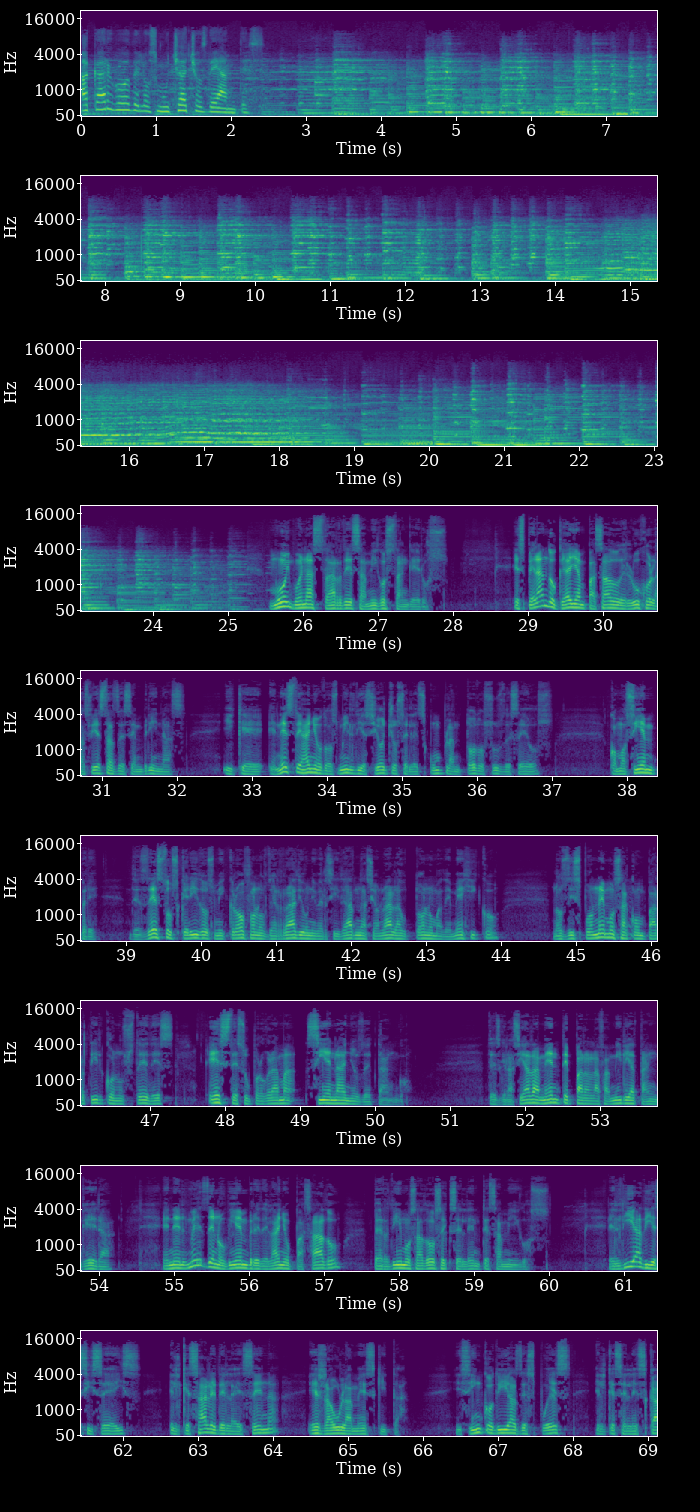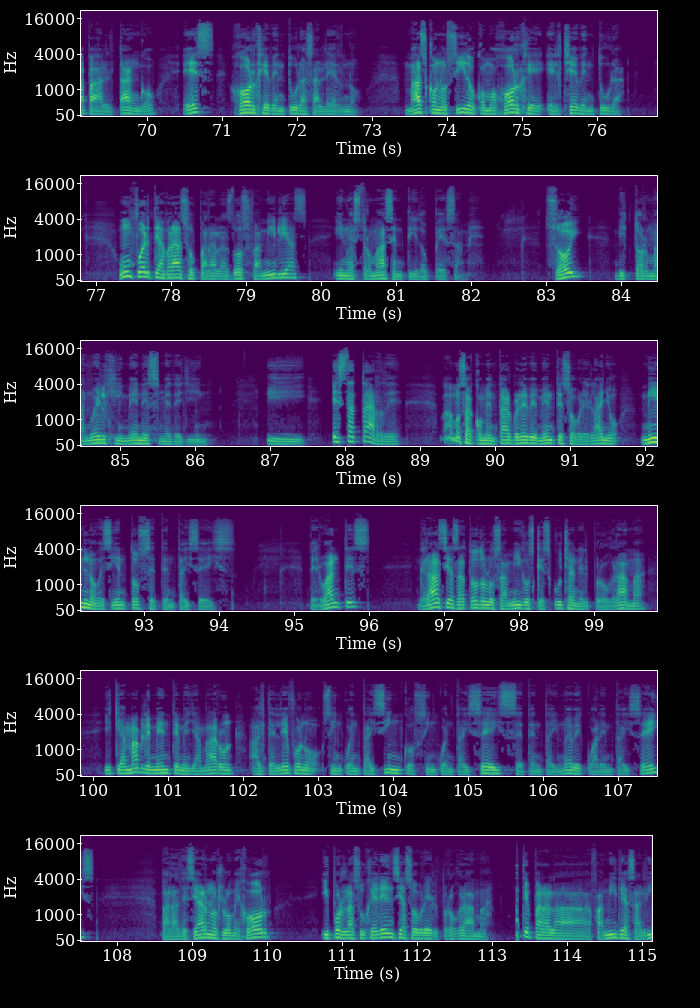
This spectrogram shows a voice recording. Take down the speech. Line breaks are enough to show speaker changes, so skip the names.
A cargo de los muchachos de antes.
Muy buenas tardes amigos tangueros esperando que hayan pasado de lujo las fiestas decembrinas y que en este año 2018 se les cumplan todos sus deseos, como siempre, desde estos queridos micrófonos de Radio Universidad Nacional Autónoma de México, nos disponemos a compartir con ustedes este su programa 100 años de tango. Desgraciadamente para la familia tanguera, en el mes de noviembre del año pasado perdimos a dos excelentes amigos. El día 16, el que sale de la escena es Raúl Amezquita, y cinco días después, el que se le escapa al tango es Jorge Ventura Salerno, más conocido como Jorge el Che Ventura. Un fuerte abrazo para las dos familias y nuestro más sentido pésame. Soy Víctor Manuel Jiménez Medellín y esta tarde vamos a comentar brevemente sobre el año 1976. Pero antes, gracias a todos los amigos que escuchan el programa y que amablemente me llamaron al teléfono 55 56 79 46 para desearnos lo mejor y por la sugerencia sobre el programa. Que para la familia Salinas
